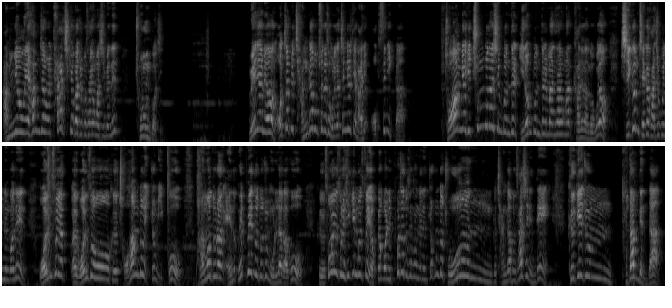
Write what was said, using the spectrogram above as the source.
암여우의 함정을 타락시켜가지고 사용하시면은 좋은 거지. 왜냐면 어차피 장갑 옵션에서 우리가 챙길 게 많이 없으니까 저항력이 충분하신 분들 이런 분들만 사용 가능한 거고요. 지금 제가 가지고 있는 거는 원소 약 아니, 원소 그 저항도 좀 있고 방어도랑 에- 회피도도 좀 올라가고 그 소환수로 희귀몬스터 역병 걸린 포자도 생성되는 조금 더 좋은 그 장갑은 사실인데 그게 좀 부담된다.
